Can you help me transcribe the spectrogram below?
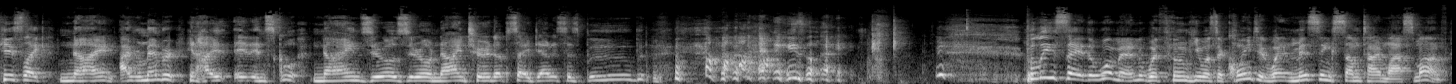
he's like nine. I remember in high in in school nine zero zero nine turned upside down. It says boob. he's like. Police say the woman with whom he was acquainted went missing sometime last month.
